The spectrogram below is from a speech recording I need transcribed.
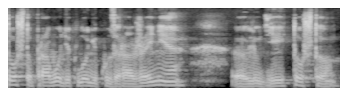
то, что проводит логику заражения э, людей, то, что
